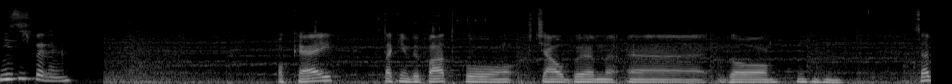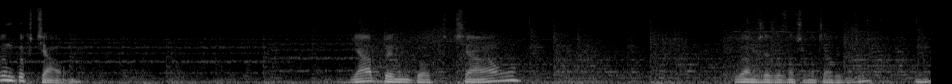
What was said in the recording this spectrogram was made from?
Nie jesteś pewien. Okej. W takim wypadku chciałbym e, go. Co ja bym go chciał? Ja bym go chciał. Byłem źle zaznaczony czary, widzę. Mhm.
